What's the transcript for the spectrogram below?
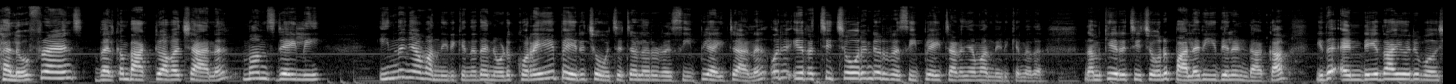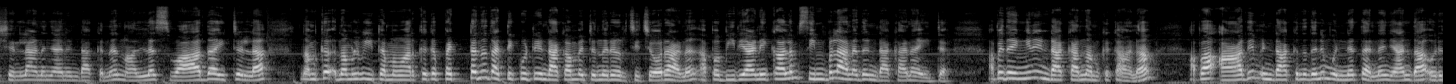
Hello friends welcome back to our channel moms daily ഇന്ന് ഞാൻ വന്നിരിക്കുന്നത് എന്നോട് കുറേ പേര് ചോദിച്ചിട്ടുള്ള ഒരു റെസിപ്പി ആയിട്ടാണ് ഒരു ഇറച്ചിച്ചോറിന്റെ ഒരു റെസിപ്പി ആയിട്ടാണ് ഞാൻ വന്നിരിക്കുന്നത്. നമുക്ക് ഇറച്ചിച്ചോറ് പല രീതിയിൽ ഉണ്ടാക്കാം. ഇത് എന്റേതായ ഒരു വേർഷനിലാണ് ഞാൻ ഉണ്ടാക്കുന്നത്. നല്ല സ്വാദായിട്ടുള്ള നമുക്ക് നമ്മൾ വീട്ടമ്മമാർക്കൊക്കെ പെട്ടെന്ന് തട്ടിക്കൂട്ടി ഉണ്ടാക്കാൻ പറ്റുന്ന ഒരു ഇറച്ചിച്ചോറാണ് അപ്പോൾ ബിരിയാണിക്കാളും സിമ്പിളാണ് അത് ഉണ്ടാക്കാനായിട്ട്. അപ്പോൾ ഇതെങ്ങനെ ഉണ്ടാക്കാമെന്ന് നമുക്ക് കാണാം. അപ്പോൾ ആദ്യം ഉണ്ടാക്കുന്നതിന് മുന്നേ തന്നെ ഞാൻ ദാ ഒരു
